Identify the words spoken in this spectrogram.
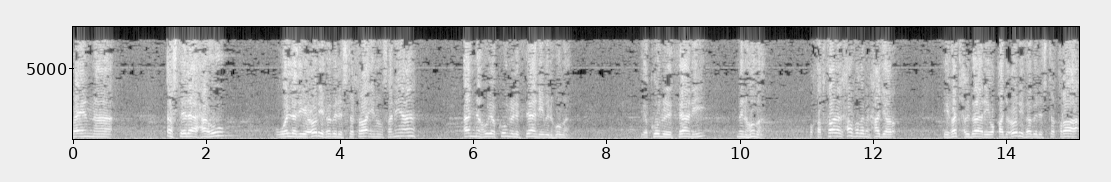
فإن اصطلاحه والذي عرف بالاستقراء من صنيعه أنه يكون للثاني منهما. يكون للثاني منهما. وقد قال الحافظ بن حجر في فتح الباري وقد عرف بالاستقراء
